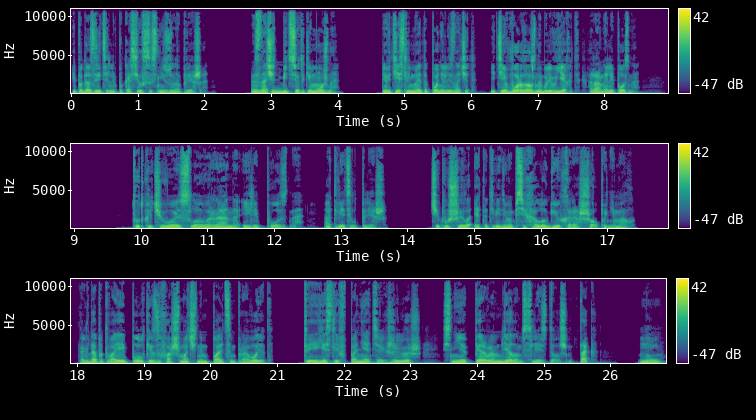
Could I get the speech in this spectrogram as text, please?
и подозрительно покосился снизу на плеша. Значит, бить все-таки можно? Ведь если мы это поняли, значит, и те воры должны были въехать рано или поздно. Тут ключевое слово «рано» или «поздно», — ответил Плеш. Чепушила этот, видимо, психологию хорошо понимал. Когда по твоей полке за форшмаченным пальцем проводят, ты, если в понятиях живешь, с нее первым делом слезть должен, так? Ну,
